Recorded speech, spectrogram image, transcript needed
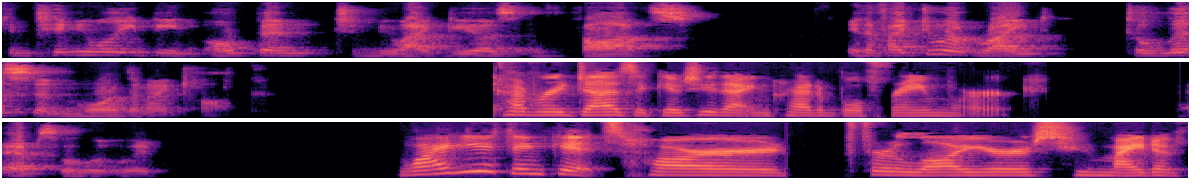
continually being open to new ideas and thoughts. And if I do it right, to listen more than I talk. Recovery does, it gives you that incredible framework. Absolutely. Why do you think it's hard for lawyers who might have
